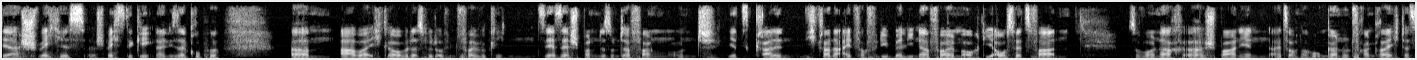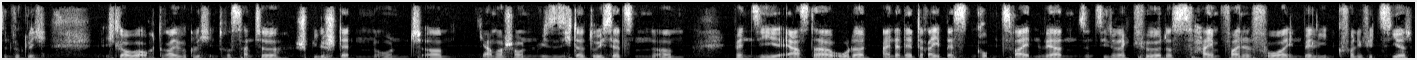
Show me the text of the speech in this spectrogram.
der schwäches, äh, schwächste Gegner in dieser Gruppe. Ähm, aber ich glaube, das wird auf jeden Fall wirklich ein sehr, sehr spannendes Unterfangen und jetzt gerade nicht gerade einfach für die Berliner, vor allem auch die Auswärtsfahrten, sowohl nach äh, Spanien als auch nach Ungarn und Frankreich. Das sind wirklich, ich glaube, auch drei wirklich interessante Spielstätten und ähm, ja, mal schauen, wie sie sich da durchsetzen. Ähm, wenn sie Erster oder einer der drei besten Gruppen Zweiten werden, sind sie direkt für das Heimfinal Four in Berlin qualifiziert.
